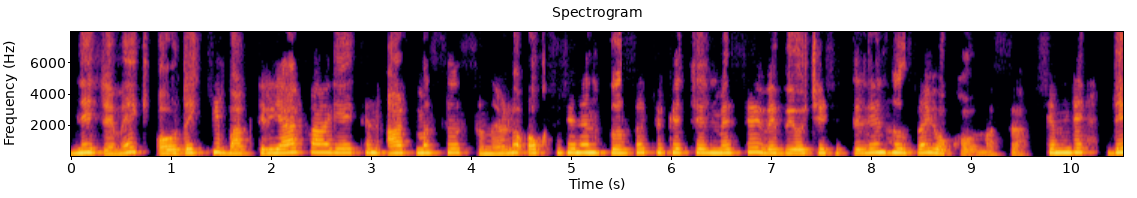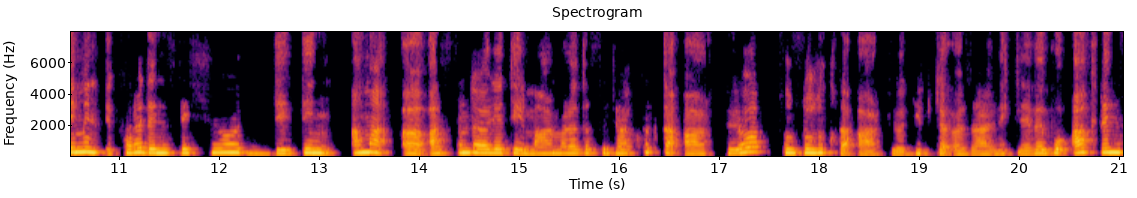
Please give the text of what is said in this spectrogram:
ne demek? Oradaki bakteriyel faaliyetin artması, sınırlı oksijenin hızla tüketilmesi ve biyoçeşitliliğin hızla yok olması. Şimdi demin Karadeniz geçiyor dedin ama aslında öyle değil. Marmara'da sıcaklık da artıyor, tuzluluk da artıyor dipte özellikle ve bu Akdeniz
